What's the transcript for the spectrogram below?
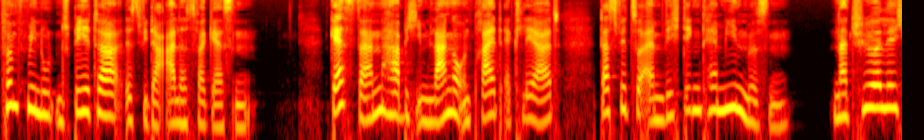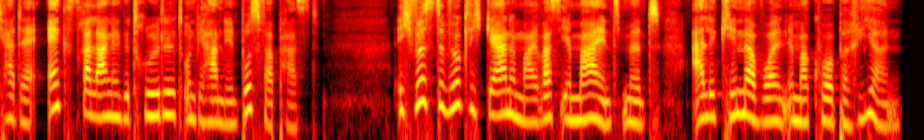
Fünf Minuten später ist wieder alles vergessen. Gestern habe ich ihm lange und breit erklärt, dass wir zu einem wichtigen Termin müssen. Natürlich hat er extra lange getrödelt und wir haben den Bus verpasst. Ich wüsste wirklich gerne mal, was ihr meint mit alle Kinder wollen immer kooperieren.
